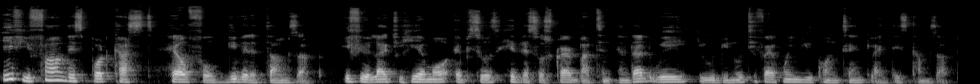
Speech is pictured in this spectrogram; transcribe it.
If you found this podcast helpful, give it a thumbs up. If you'd like to hear more episodes, hit the subscribe button, and that way you will be notified when new content like this comes out.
